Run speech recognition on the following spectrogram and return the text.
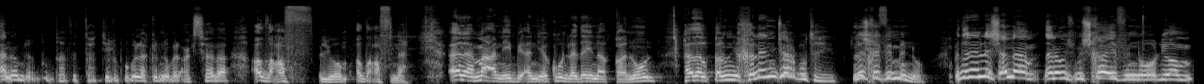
أنا ضد هذا التعديل وبقول لك إنه بالعكس هذا أضعف اليوم أضعفنا. أنا معني بأن يكون لدينا قانون. هذا القانون يخلينا نجربه طيب ليش خايفين منه؟ بدنا ليش أنا أنا مش مش خايف إنه اليوم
